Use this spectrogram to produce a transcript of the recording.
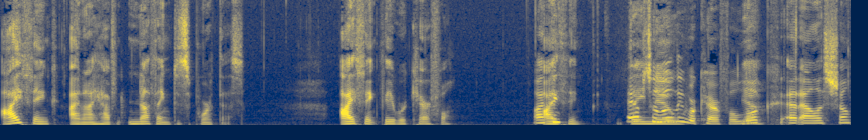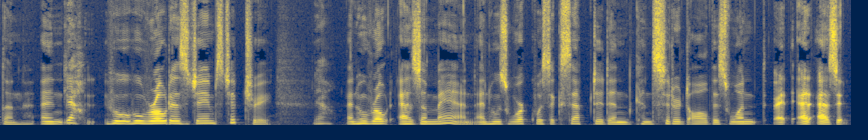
I think, and I have nothing to support this, I think they were careful. I think, I think they absolutely knew. were careful. Yeah. Look at Alice Sheldon, and yeah. who who wrote as James Tiptree. Yeah. And who wrote as a man, and whose work was accepted and considered all this one as it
